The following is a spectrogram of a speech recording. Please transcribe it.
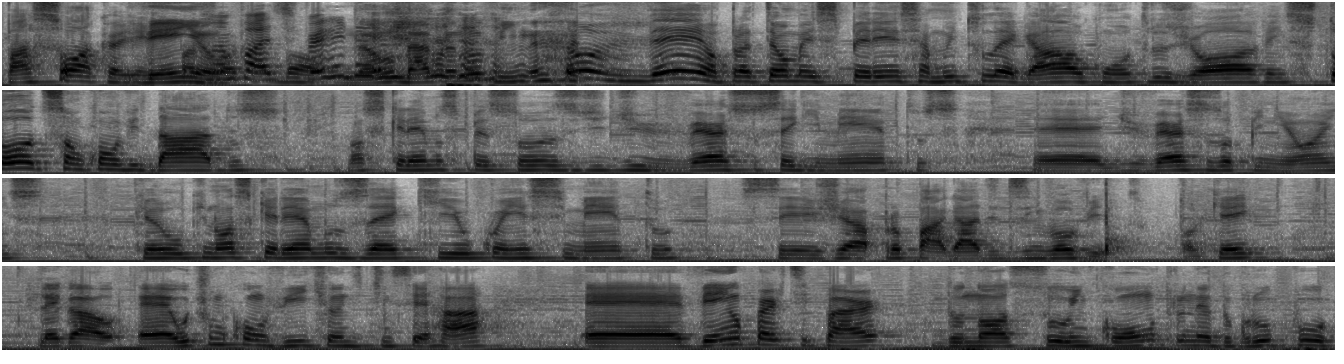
Paçoca, gente. Venham. Não pode bom. perder. Não dá pra não vir, né? Então venham para ter uma experiência muito legal com outros jovens. Todos são convidados. Nós queremos pessoas de diversos segmentos, é, diversas opiniões. Porque o que nós queremos é que o conhecimento seja propagado e desenvolvido, ok? Legal. É, último convite antes de encerrar. É, venham participar do nosso encontro, né, do grupo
